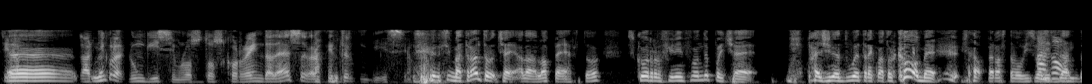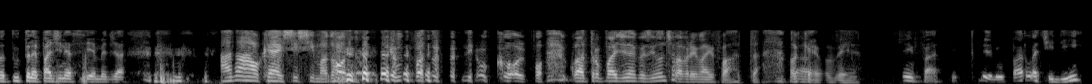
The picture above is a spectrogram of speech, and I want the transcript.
Sì, eh, l'articolo no? è lunghissimo, lo sto scorrendo adesso, è veramente lunghissimo. sì, ma tra l'altro, cioè, allora, l'ho aperto, scorro fino in fondo e poi c'è pagina 2, 3, 4, come? No, però stavo visualizzando ah, no. tutte le pagine assieme già. ah no, ok, sì, sì, madonna, io mi ho fatto venire un colpo, quattro pagine così non ce l'avrei mai fatta. Ok, ah. va bene. Infatti, Belu, parlaci di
